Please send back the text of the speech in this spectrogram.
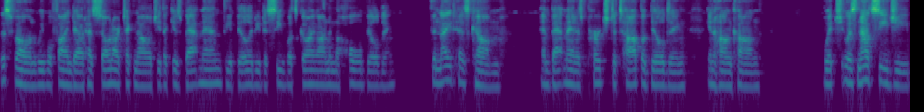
This phone, we will find out, has sonar technology that gives Batman the ability to see what's going on in the whole building. The night has come, and Batman is perched atop a building in Hong Kong, which was not CG.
